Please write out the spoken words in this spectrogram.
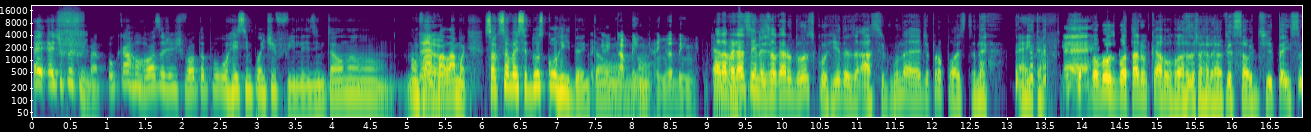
É, é tipo assim, mano, o carro rosa a gente volta pro Racing Point Phillies, então não, não vai É, abalar muito. Só que só vai ser duas corridas, então... ainda bem, não- ainda bem. É, na verdade, sim, eles jogaram duas corridas, a segunda é de propósito, né? É, então... É. Vamos botar um carro rosa na Arábia Saudita, isso,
